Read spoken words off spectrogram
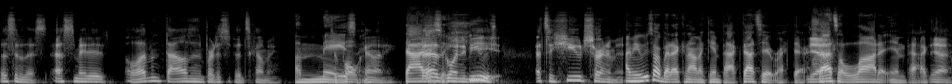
Listen to this: estimated 11,000 participants coming Amazing. to Polk County. That that is is, going to be. That's a huge tournament. I mean, we talk about economic impact. That's it right there. Yeah. That's a lot of impact. Yeah.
